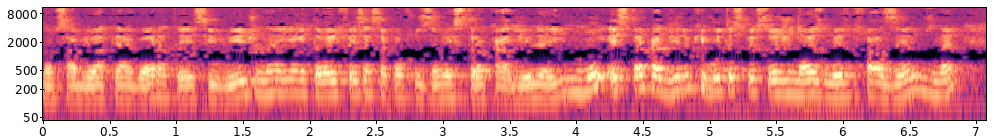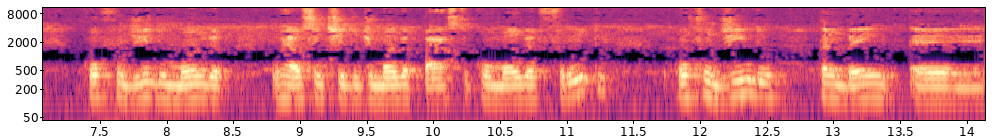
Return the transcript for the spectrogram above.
Não sabiam até agora, até esse vídeo, né? E então ele fez essa confusão, esse trocadilho aí, esse trocadilho que muitas pessoas de nós mesmos fazemos, né? Confundindo manga, o real sentido de manga pasto com manga fruto, confundindo também, é,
